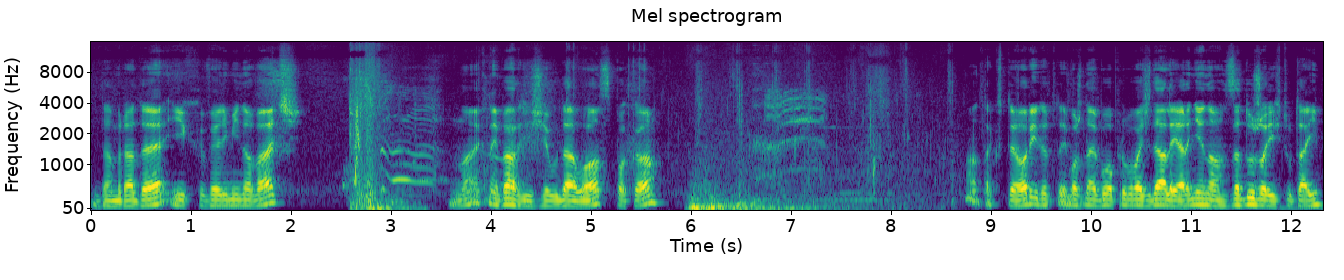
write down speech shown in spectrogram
Dam radę ich wyeliminować. No, jak najbardziej się udało, spoko. No, tak w teorii to tutaj można by było próbować dalej, ale nie no, za dużo ich tutaj.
